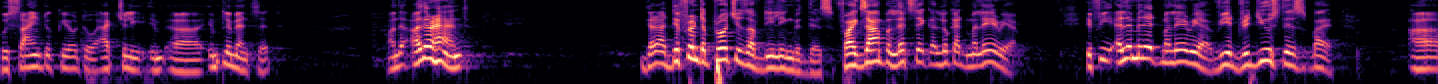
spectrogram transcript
who signed to Kyoto actually uh, implements it. On the other hand, there are different approaches of dealing with this. For example, let's take a look at malaria. If we eliminate malaria, we'd reduce this by, uh,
